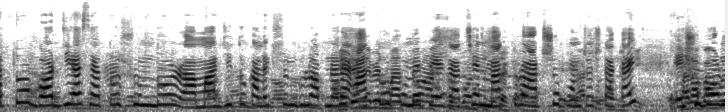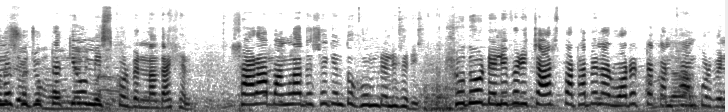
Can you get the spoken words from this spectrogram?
এত গর্জিয়াস এত সুন্দর মার্জিত কালেকশনগুলো আপনারা এত কমে পেয়ে যাচ্ছেন মাত্র আটশো পঞ্চাশ টাকায়। এই সুবর্ণ সুযোগটা কেউ মিস করবেন না দেখেন। সারা বাংলাদেশে কিন্তু হোম ডেলিভারি। শুধু ডেলিভারি চার্জ পাঠাবেন আর অর্ডারটা কনফার্ম করবেন।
